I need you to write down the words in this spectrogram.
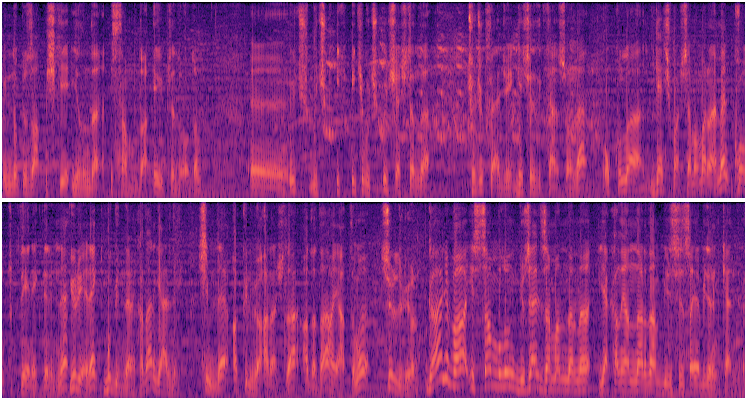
1962 yılında İstanbul'da Eyüp'te doğdum. Ee, Üç buçuk, iki buçuk, üç yaşlarında çocuk felci geçirdikten sonra okula geç başlamama rağmen koltuk değneklerimle yürüyerek bugünlere kadar geldim. Şimdi de akülü bir araçla adada hayatımı sürdürüyorum. Galiba İstanbul'un güzel zamanlarını yakalayanlardan birisi sayabilirim kendime.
